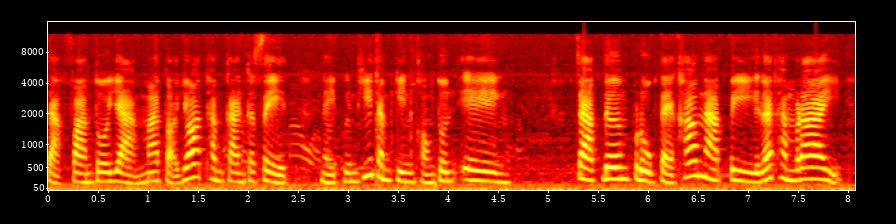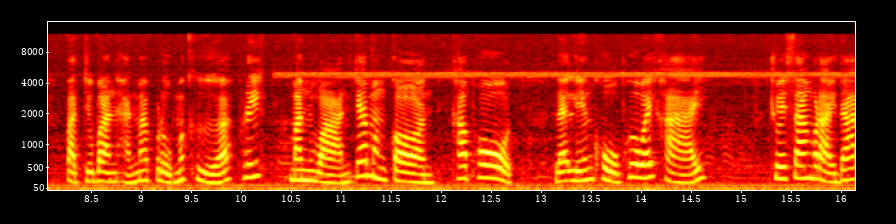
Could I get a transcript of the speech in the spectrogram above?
จากฟาร์มตัวอย่างมาต่อยอดทำการเกษตรในพื้นที่ทำกินของตนเอง จากเดิมปลูกแต่ข้าวนาปีและทำไร่ ปัจจุบันหันมาปลูกมะเขือ พริก มันหวาน แก้วมังกร ข้าวโพด และเลี้ยงโคเพื่อไว้ขาย ช่วยสร้างรายได้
